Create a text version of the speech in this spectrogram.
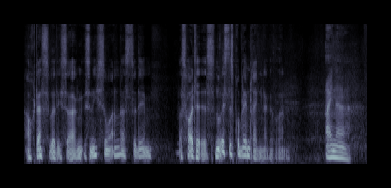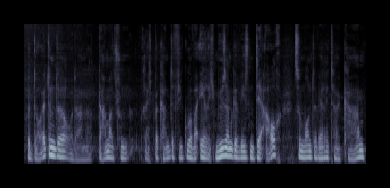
Auch das, würde ich sagen, ist nicht so anders zu dem, was heute ist. Nur ist das Problem drängender geworden. Eine bedeutende oder damals schon recht bekannte Figur war Erich Mühsam gewesen, der auch zu Monte Verita kam.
